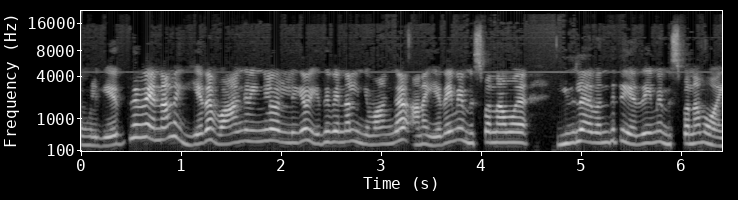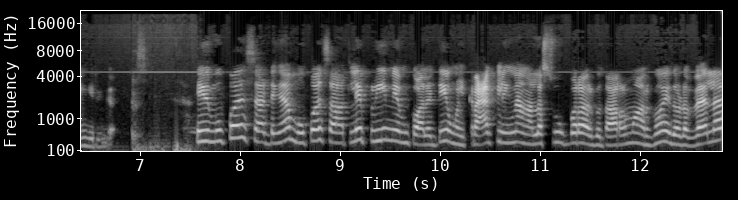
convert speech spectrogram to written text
உங்களுக்கு எது வேணாலும் எதை வாங்குறீங்களோ இல்லையோ எது வேணாலும் நீங்க வாங்க. ஆனா எதையுமே மிஸ் பண்ணாம இதுல வந்துட்டு எதையுமே மிஸ் பண்ணாம வாங்கிருங்க. இது முப்பது ஷாட்டுங்க முப்பது ஷார்ட்லேயே ப்ரீமியம் குவாலிட்டி உங்களுக்கு கிராக்லிங்னா நல்லா சூப்பரா இருக்கும் தரமா இருக்கும். இதோட விலை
